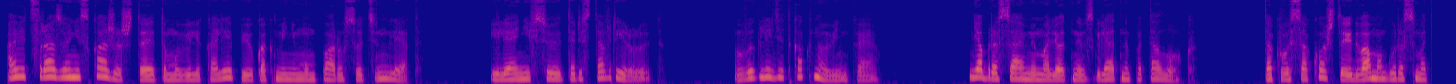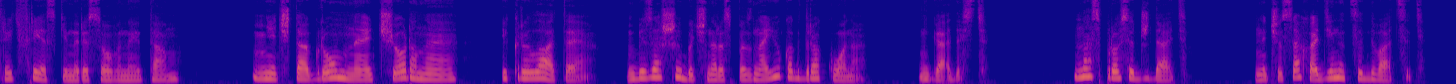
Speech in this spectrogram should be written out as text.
А ведь сразу и не скажешь, что этому великолепию как минимум пару сотен лет. Или они все это реставрируют. Выглядит как новенькое. Я бросаю мимолетный взгляд на потолок. Так высоко, что едва могу рассмотреть фрески, нарисованные там. Нечто огромное, черное и крылатое. Безошибочно распознаю, как дракона. Гадость. Нас просят ждать. На часах 11.20.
